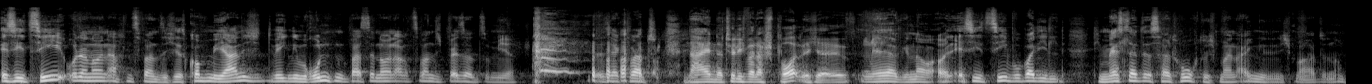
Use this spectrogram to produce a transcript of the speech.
SEC oder 928? Es kommt mir ja nicht wegen dem Runden, passt der 928 besser zu mir. Das ist ja Quatsch. Nein, natürlich, weil er sportlicher ist. Ja, ja, genau. Aber SEC, wobei die, die Messlatte ist halt hoch durch meinen eigenen, den ich mal hatte. Ne?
